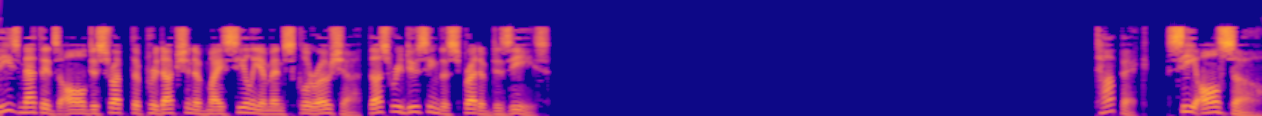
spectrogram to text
These methods all disrupt the production of mycelium and sclerotia, thus reducing the spread of disease. See also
